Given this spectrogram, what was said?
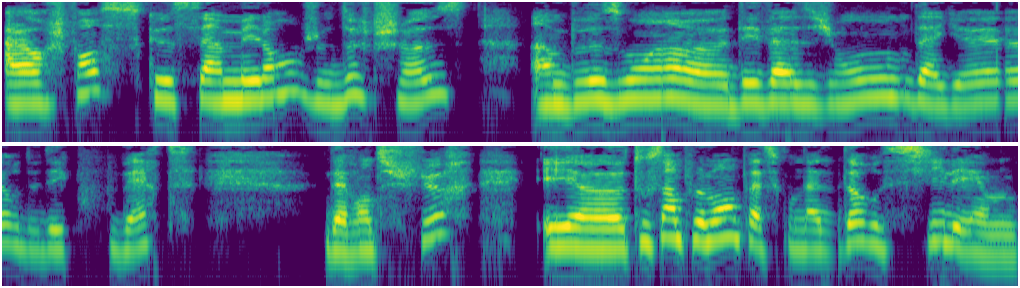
Alors, je pense que c'est un mélange de deux choses, un besoin euh, d'évasion, d'ailleurs, de découverte, d'aventure, et euh, tout simplement parce qu'on adore aussi les, euh,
